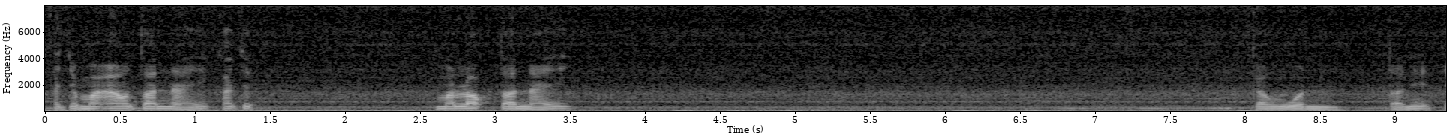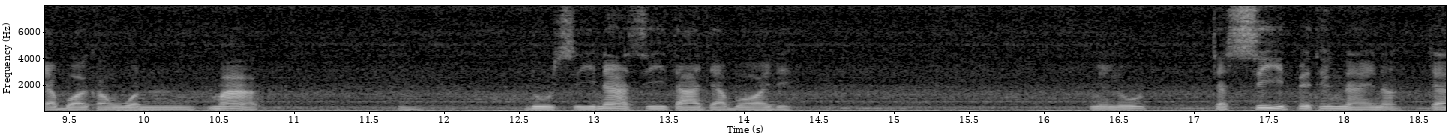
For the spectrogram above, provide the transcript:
เขาจะมาเอาตอนไหน เขาจะมาล็อกตอนไหน กังวลตอนนี้จ่าบอยกังวลมาก ดูสีหน้าสีตาจ่าบอยดิ ไม่รู้จะซีดไปถึงไหนเนาะจะ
